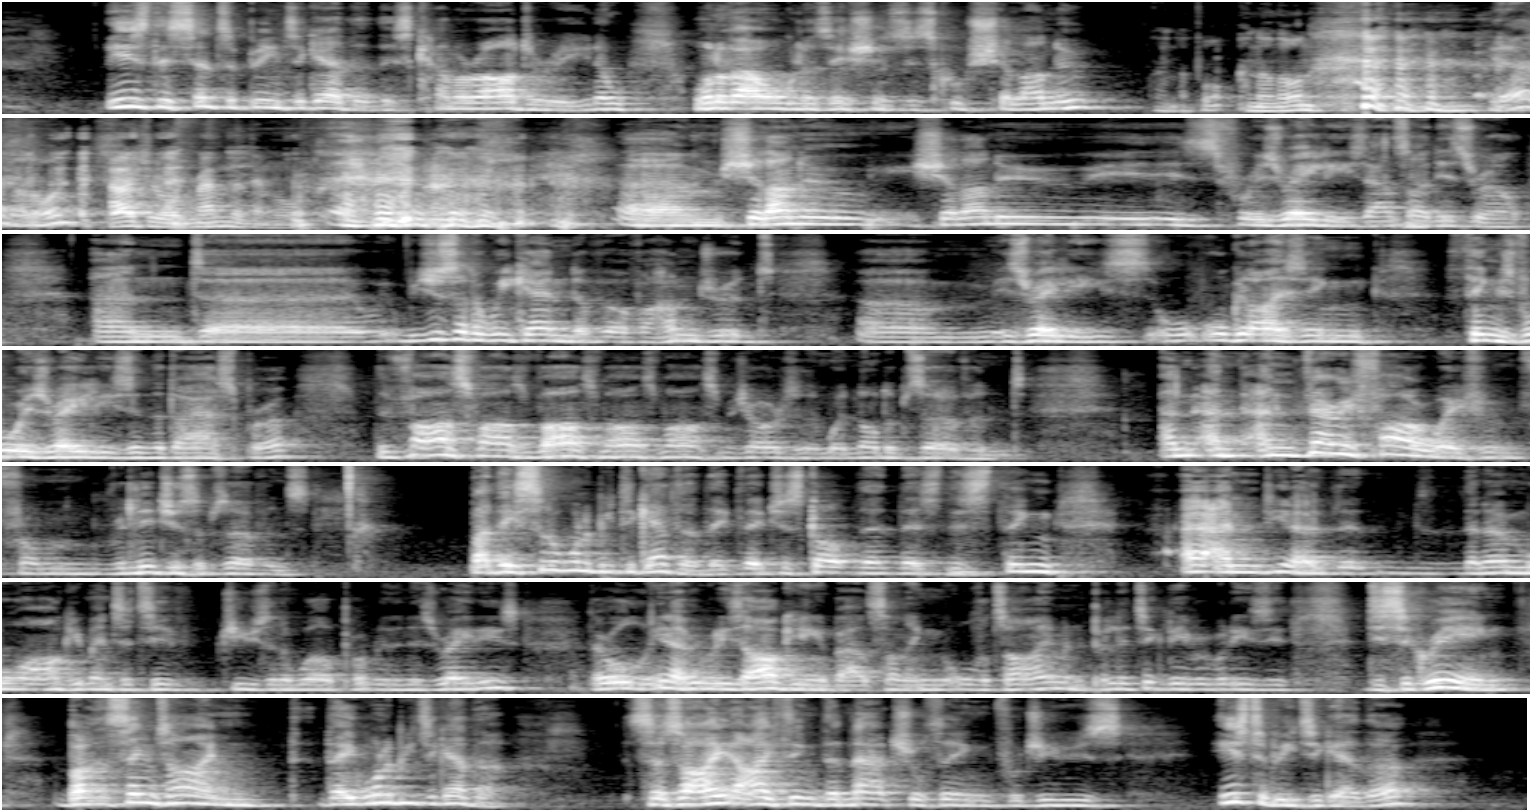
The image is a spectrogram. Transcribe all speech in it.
is this sense of being together, this camaraderie. You know, one of our organizations is called Shalanu. Another, another one. yeah, another one. How do you remember them all? um, Shalanu, Shalanu is for Israelis outside Israel. And uh, we just had a weekend of, of 100 um, Israelis organising things for Israelis in the diaspora. The vast, vast, vast, vast, vast majority of them were not observant and, and, and very far away from, from religious observance. But they sort of want to be together. They, they've just got, the, there's this thing, and, you know, the, there are more argumentative Jews in the world probably than Israelis. They're all, you know, everybody's arguing about something all the time, and politically everybody's disagreeing. But at the same time, they want to be together. So, so I, I think the natural thing for Jews is to be together,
